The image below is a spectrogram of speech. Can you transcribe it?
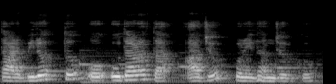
তার বীরত্ব ও উদারতা আজও প্রণিধানযোগ্য।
